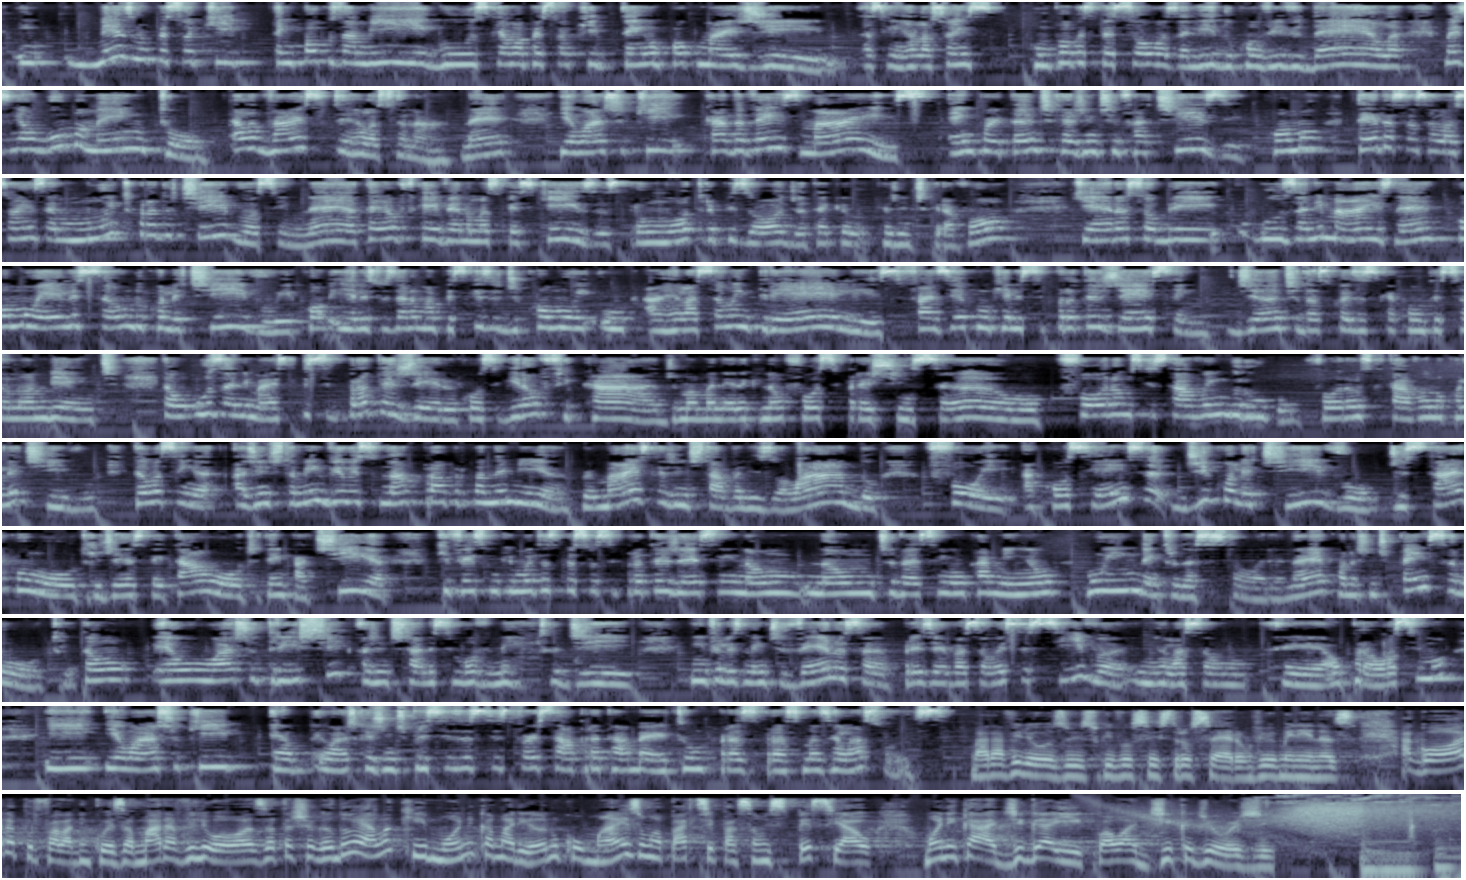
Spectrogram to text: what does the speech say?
mesmo pessoa que tem poucos amigos, que é uma pessoa que tem um pouco mais de, assim, relações com poucas pessoas ali do convívio dela, mas em algum momento ela vai se relacionar, né? E eu acho que cada vez mais é importante que a gente enfatize como ter essas relações é muito produtivo, assim, né? Até eu fiquei vendo umas pesquisas para um outro episódio até que, eu, que a gente gravou, que era sobre os animais, né? Como eles são do coletivo e, como, e eles fizeram uma pesquisa de como o, a relação entre eles fazia com que eles se protegessem diante das coisas que aconteciam aconteceu no ambiente. Então, os animais que se protegeram e conseguiram ficar de uma maneira que não fosse para extinção, foram os que estavam em grupo, foram os que estavam no coletivo. Então, assim, a, a gente também viu isso na própria pandemia. Por mais que a gente estava ali isolado, foi a consciência de coletivo, de estar com o outro, de respeitar o outro, ter empatia, que fez com que muitas pessoas se protegessem e não, não tivessem um caminho ruim dentro dessa história, né? Quando a gente pensa no outro. Então, eu acho triste a gente estar nesse movimento de, infelizmente, vendo essa preservação excessiva em relação é, ao próximo. E, e, eu acho que é, eu acho que a gente precisa se esforçar para estar aberto para as próximas relações. Maravilhoso isso que vocês trouxeram, viu, meninas? Agora, por falar em coisa maravilhosa, tá chegando ela aqui, Mônica Mariano, com mais uma participação especial. Mônica, diga aí, qual a dica de hoje?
